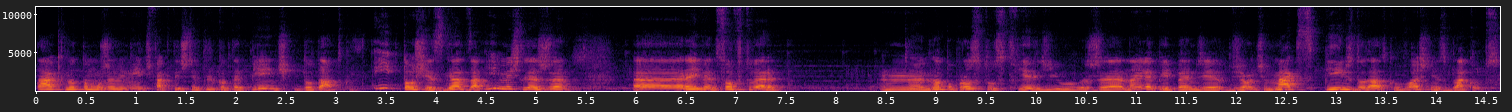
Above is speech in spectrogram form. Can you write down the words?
tak, no to możemy mieć faktycznie tylko te 5 dodatków. I to się zgadza i myślę, że e, Raven Software no po prostu stwierdził, że najlepiej będzie wziąć max 5 dodatków właśnie z Black Ops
